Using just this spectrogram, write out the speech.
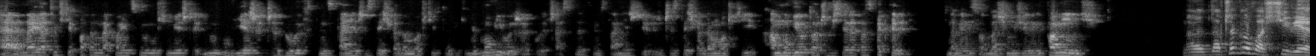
no i oczywiście potem na końcu musimy jeszcze im uwierzyć, że były w tym stanie czystej świadomości wtedy, kiedy mówiły, że były często w tym stanie czystej świadomości, a mówią to oczywiście retrospektywnie. No więc odnosimy się do pamięci. No ale dlaczego właściwie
